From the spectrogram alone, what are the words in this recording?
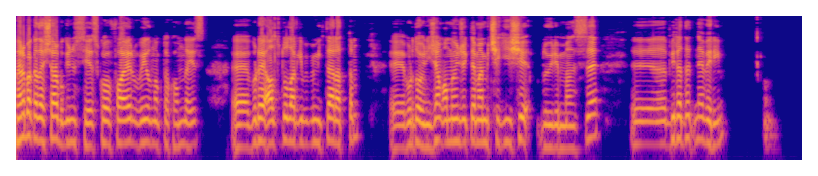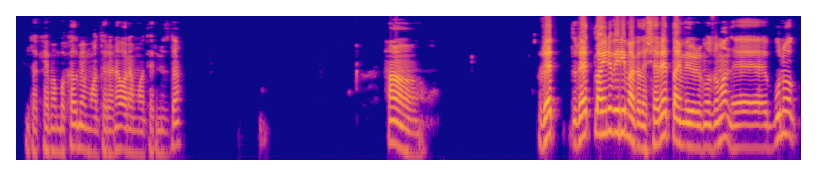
Merhaba arkadaşlar bugün csgofirewheel.com'dayız. Ee, buraya 6 dolar gibi bir miktar attım. Ee, burada oynayacağım ama öncelikle hemen bir çekilişi duyurayım ben size. Ee, bir adet ne vereyim? Bir dakika hemen bakalım envantere ne var envanterimizde. Ha. Red Red Line'ı vereyim arkadaşlar. Red Line veriyorum o zaman. Ee, bunu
